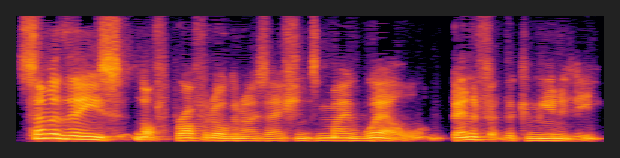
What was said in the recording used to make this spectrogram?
Some of these not-for-profit organisations may well benefit the community,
